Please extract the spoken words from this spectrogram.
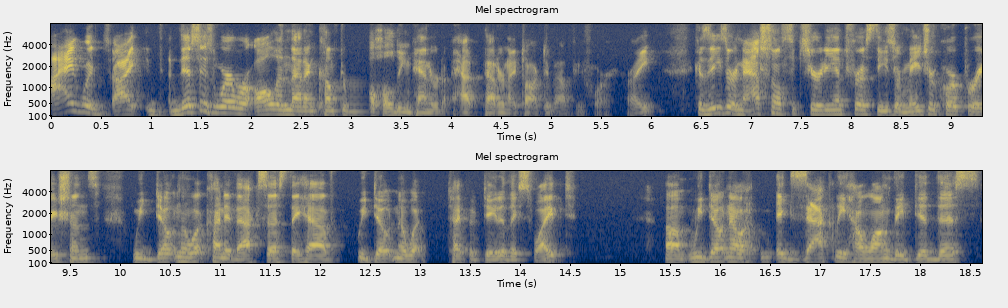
I would. I this is where we're all in that uncomfortable holding pattern pattern I talked about before, right? Because these are national security interests. These are major corporations. We don't know what kind of access they have. We don't know what type of data they swiped. Um, we don't know exactly how long they did this,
